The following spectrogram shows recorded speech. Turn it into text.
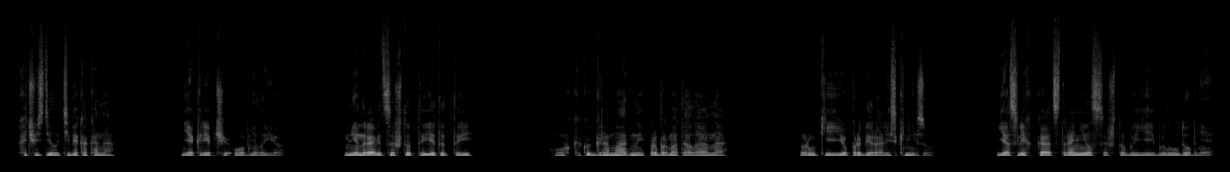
«Хочу сделать тебя, как она». Я крепче обнял ее. «Мне нравится, что ты — это ты». «Ух, какой громадный!» — пробормотала она. Руки ее пробирались к низу. Я слегка отстранился, чтобы ей было удобнее.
